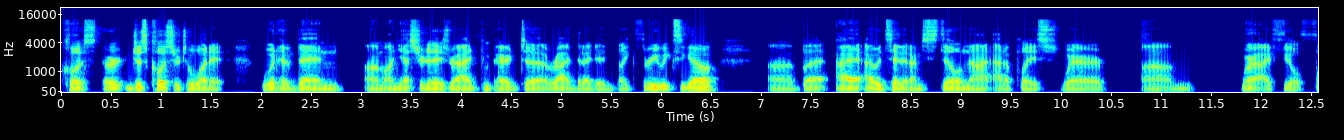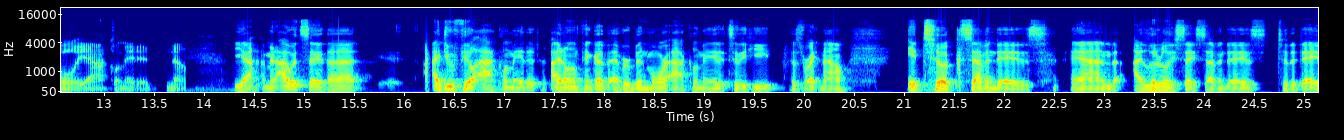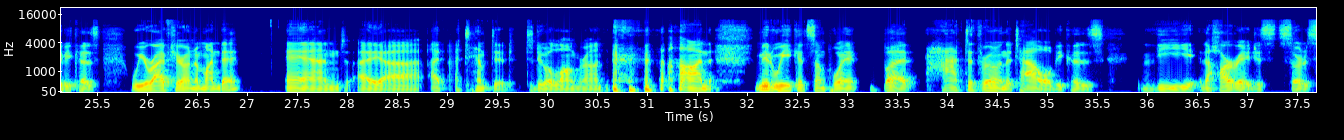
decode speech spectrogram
close or just closer to what it would have been um, on yesterday's ride compared to a ride that I did like three weeks ago. Uh, but I, I would say that I'm still not at a place where um, where I feel fully acclimated. No. Yeah, I mean, I would say that I do feel acclimated. I don't think I've ever been more acclimated to the heat as right now. It took seven days, and I literally say seven days to the day because we arrived here on a Monday and I, uh, I attempted to do a long run on midweek at some point, but had to throw in the towel because the the heart rate just sort of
